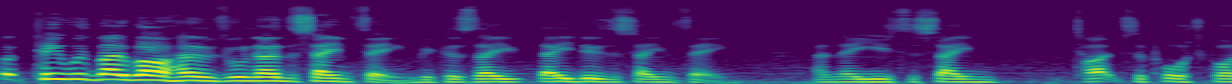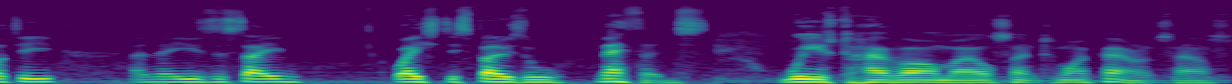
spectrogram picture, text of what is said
But people with mobile homes will know the same thing because they, they do the same thing and they use the same types of porta potty and they use the same waste disposal methods. We used to have our mail sent to my parents' house.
